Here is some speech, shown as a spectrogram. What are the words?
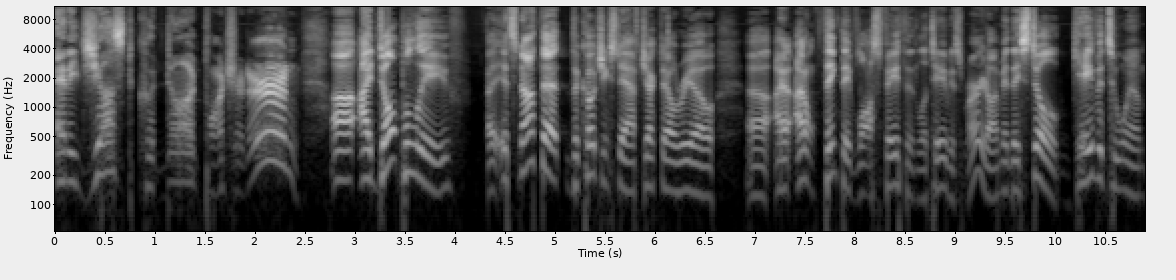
and he just could not punch it in. Uh, I don't believe uh, it's not that the coaching staff, Jack Del Rio. Uh, I, I don't think they've lost faith in Latavius Murray. I mean, they still gave it to him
